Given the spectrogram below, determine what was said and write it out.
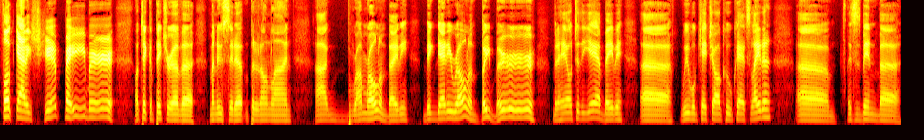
fuck out of shit, baby. I'll take a picture of uh, my new setup and put it online. I, I'm rolling, baby. Big Daddy rolling, baby. But hell to the yeah, baby. Uh, we will catch y'all cool cats later. Um, this has been uh,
